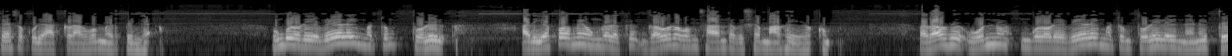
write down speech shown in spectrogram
பேசக்கூடிய ஆட்களாகவும் இருப்பீங்க. உங்களுடைய வேலை மற்றும் தொழில் அது எப்போவுமே உங்களுக்கு கௌரவம் சார்ந்த விஷயமாக இருக்கும். அதாவது ஒன்று உங்களுடைய வேலை மற்றும் தொழிலை நினைத்து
